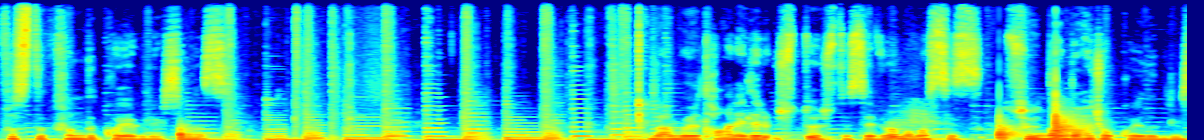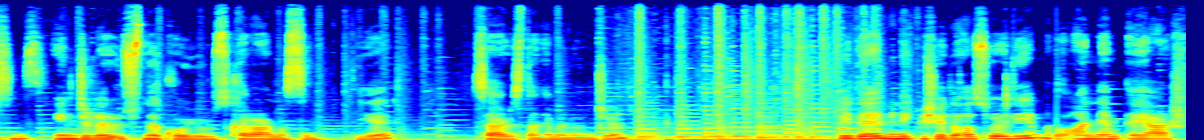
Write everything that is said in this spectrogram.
Fıstık, fındık koyabilirsiniz. Ben böyle taneleri üstü üste seviyorum ama siz suyundan daha çok koyabilirsiniz. İncirleri üstüne koyuyoruz kararmasın diye servisten hemen önce. Bir de minik bir şey daha söyleyeyim. Annem eğer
